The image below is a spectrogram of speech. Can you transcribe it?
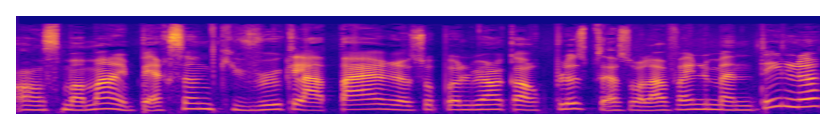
en ce moment, et personne qui veut que la Terre soit polluée encore plus, que ça soit la fin de l'humanité. Là.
